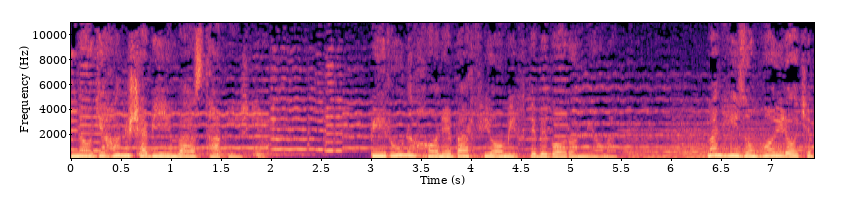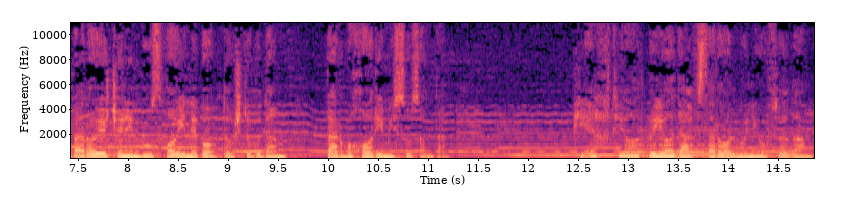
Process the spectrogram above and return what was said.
ناگهان شبی این وضع تغییر کرد. بیرون خانه برفی آمیخته به باران می آمد. من هیزمهایی را که برای چنین روزهایی نگاه داشته بودم در بخاری می سوزندم. بی اختیار به یاد افسر آلمانی افتادم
